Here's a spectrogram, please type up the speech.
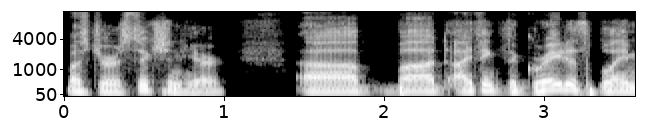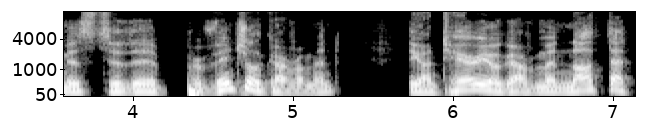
much jurisdiction here. Uh, but I think the greatest blame is to the provincial government, the Ontario government. Not that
